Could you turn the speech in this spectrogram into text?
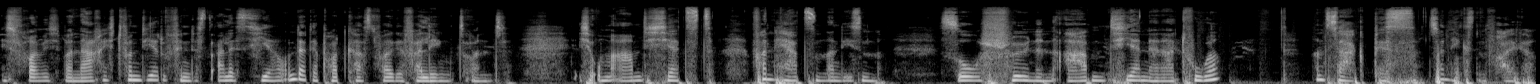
Ich freue mich über Nachricht von dir. Du findest alles hier unter der Podcast-Folge verlinkt und ich umarme dich jetzt von Herzen an diesem so schönen Abend hier in der Natur und sag bis zur nächsten Folge.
